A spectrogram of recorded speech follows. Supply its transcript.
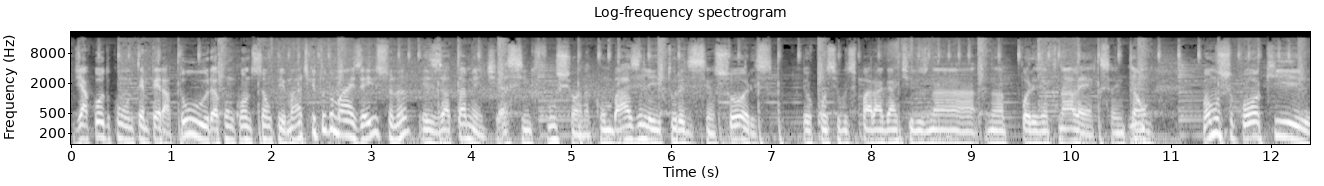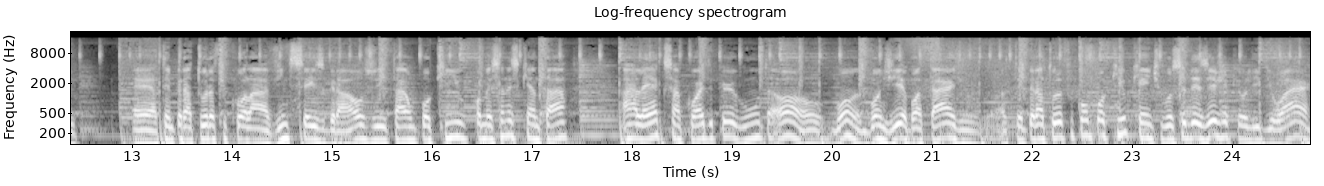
de acordo com temperatura, com condição climática e tudo mais. É isso, né? Exatamente, é assim que funciona. Com base em leitura de sensores, eu consigo disparar gatilhos na, na por exemplo, na Alexa. Então, hum. vamos supor que é, a temperatura ficou lá 26 graus e está um pouquinho começando a esquentar a Alexa acorda e pergunta: Ó, oh, bom, bom dia, boa tarde. A temperatura ficou um pouquinho quente. Você deseja que eu ligue o ar?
